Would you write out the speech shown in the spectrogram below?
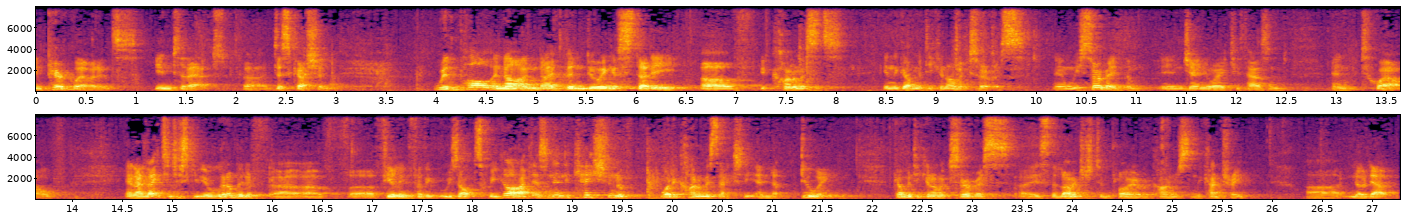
empirical evidence into that uh, discussion. With Paul Anand, I've been doing a study of economists in the Government Economic Service, and we surveyed them in January 2012. And I'd like to just give you a little bit of, uh, of uh, feeling for the results we got as an indication of what economists actually end up doing. Government Economic Service uh, is the largest employer of economists in the country. Uh, no doubt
